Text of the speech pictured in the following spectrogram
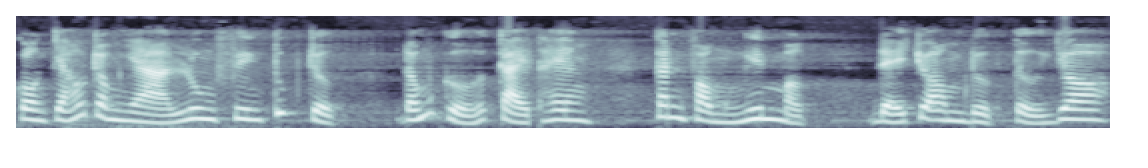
Con cháu trong nhà luôn phiên túc trực, đóng cửa cài then, canh phòng nghiêm mật để cho ông được tự do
